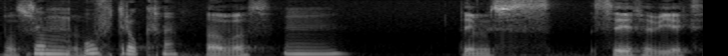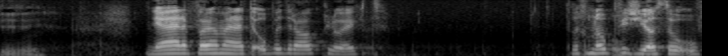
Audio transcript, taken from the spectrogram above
Was Zum Aufdrucken. Ah, was? Mhm. Der muss sehr verwirrt sein. Ja, vor allem, er hat oben dran geschaut. Der Knopf ist ja so auf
